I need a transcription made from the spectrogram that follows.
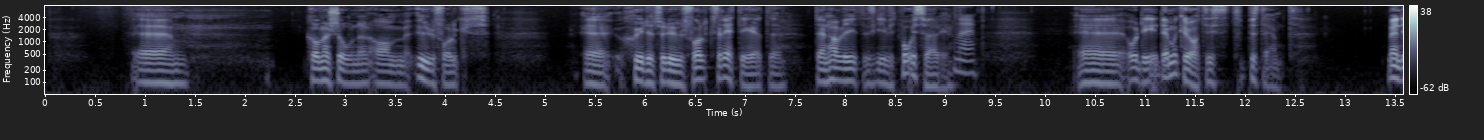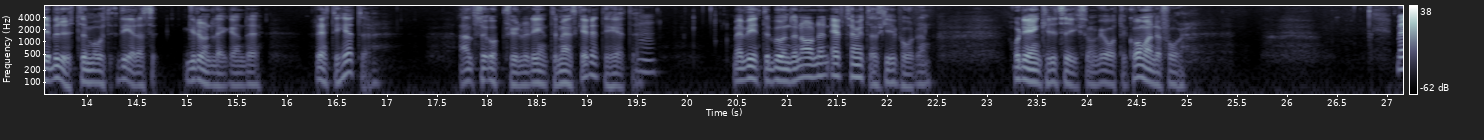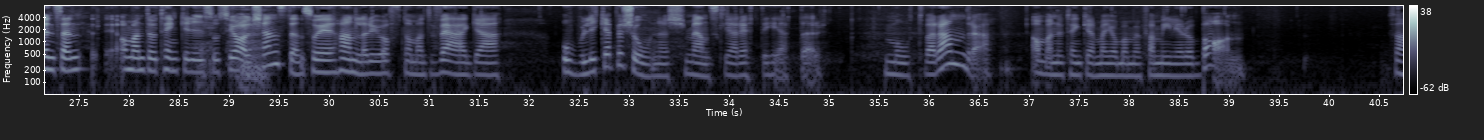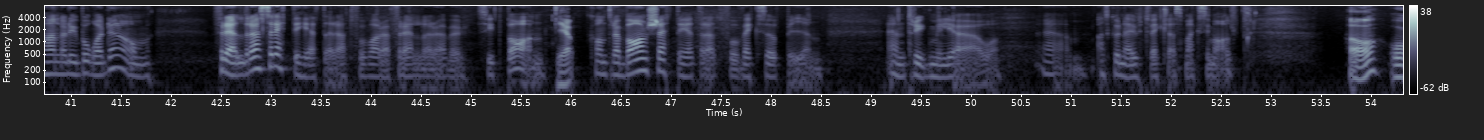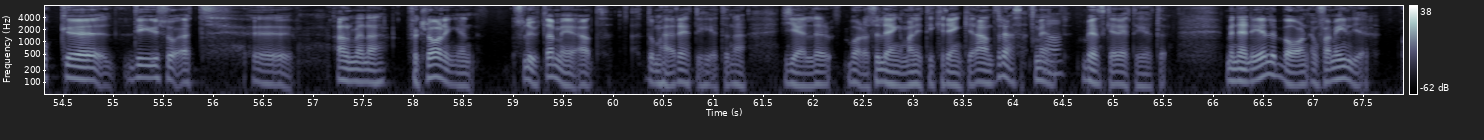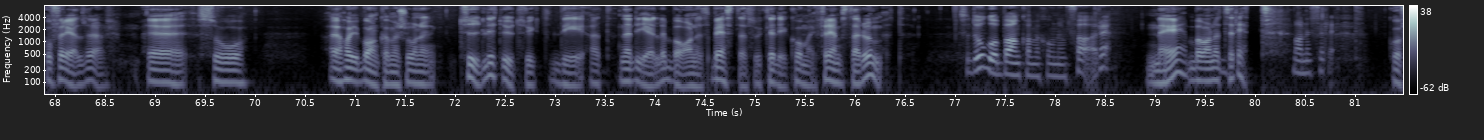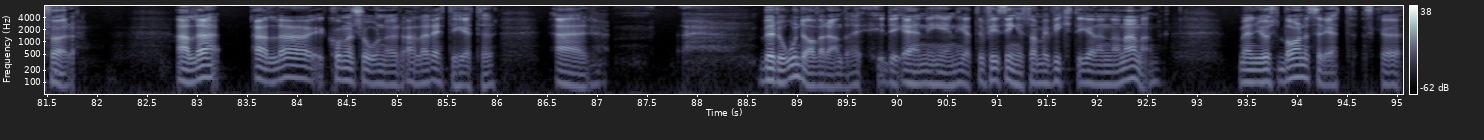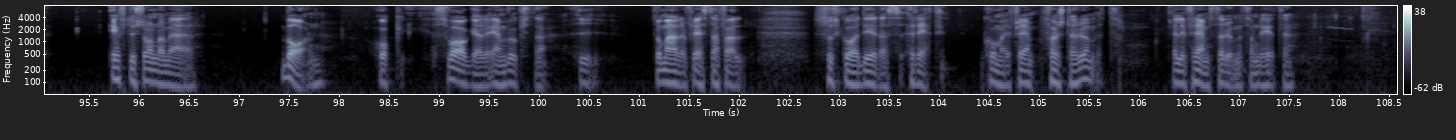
eh, konventionen om urfolks, eh, skyddet för urfolks rättigheter, den har vi inte skrivit på i Sverige. Eh, och det är demokratiskt bestämt. Men det bryter mot deras grundläggande rättigheter. Alltså uppfyller det inte mänskliga rättigheter. Mm. Men vi är inte bundna av den eftersom vi inte har skrivit på den. Och det är en kritik som vi återkommande får. Men sen om man då tänker i socialtjänsten så är, handlar det ju ofta om att väga olika personers mänskliga rättigheter mot varandra. Om man nu tänker att man jobbar med familjer och barn. Så handlar det ju både om föräldrars rättigheter att få vara föräldrar över sitt barn ja. kontra barns rättigheter att få växa upp i en, en trygg miljö och um, att kunna utvecklas maximalt. Ja, och eh, det är ju så att eh, allmänna förklaringen slutar med att de här rättigheterna gäller bara så länge man inte kränker andras ja. mänskliga rättigheter. Men när det gäller barn och familjer och föräldrar eh, så har ju barnkonventionen tydligt uttryckt det att när det gäller barnets bästa så ska det komma i främsta rummet. Så då går barnkonventionen före? Nej, barnets rätt, barnets rätt. går före. Alla, alla konventioner, alla rättigheter är beroende av varandra. Det är en enhet. Det finns inget som är viktigare än någon annan. Men just barnets rätt ska, eftersom de är barn och svagare än vuxna i de allra flesta fall så ska deras rätt komma i främ, första rummet. Eller främsta rummet som det heter.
